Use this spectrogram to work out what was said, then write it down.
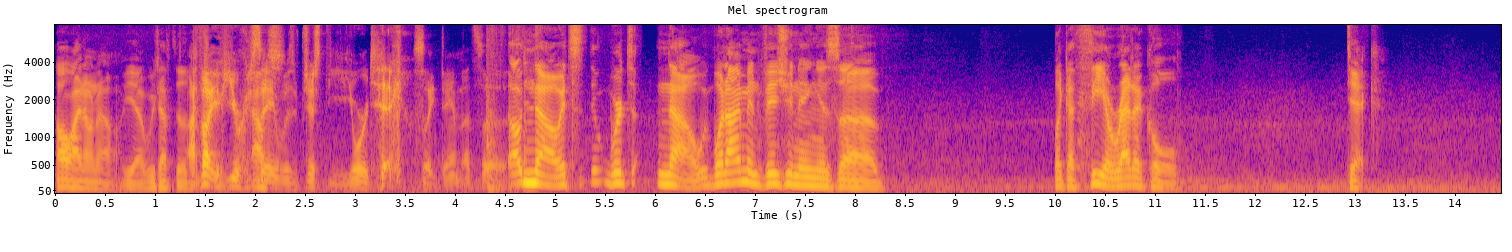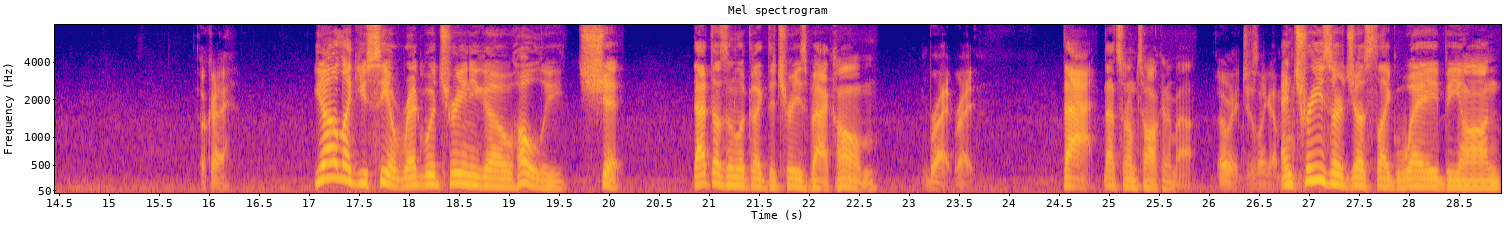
Oh, I don't know. Yeah, we'd have to. I thought you were gonna say it was just your dick. I was like, damn, that's a. Oh no, it's we're t- no. What I'm envisioning is uh like a theoretical dick. Okay. You know, like you see a redwood tree and you go, "Holy shit, that doesn't look like the trees back home." Right, right. That that's what I'm talking about. Okay, just like I'm. And trees are just like way beyond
